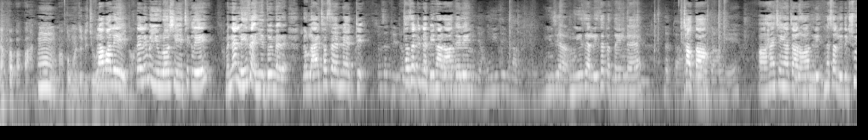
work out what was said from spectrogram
လက်ပတ်ပါပါ อืม မှာပုံမှန်ဆိုတကြိုး ဖလာပါလေးတဲလေးမယူလို့ရှိရင်ချစ်ကလေးမနက်40အရင်သွင်းမယ်တဲ့လုံလိုက်60နဲ့1 61နဲ့ပေးထားတာတဲလေးငွေသေးမလောက်နေတယ်မူရင်းစရာမူရင်းစရာ41သိန်းနဲ့နှစ်တောင်း6တောင်းတောင်းရယ်အာဟန်ချင်းကကြတော့24သိန်းရွှေ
